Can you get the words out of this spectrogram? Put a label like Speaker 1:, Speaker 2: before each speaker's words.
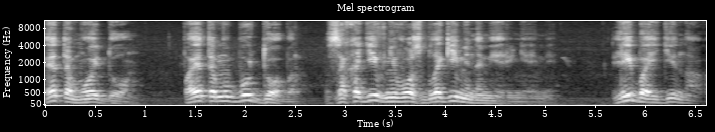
Speaker 1: Это мой дом. Поэтому будь добр, заходи в него с благими намерениями. Либо иди нахуй.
